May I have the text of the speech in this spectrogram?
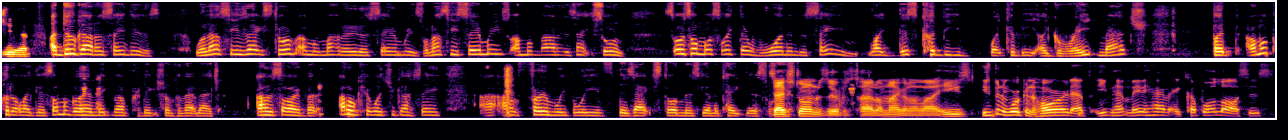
Yeah, I do gotta say this. When I see Zach Storm, I'm reminded of Sam Reeves. When I see Sam Reeves, I'm reminded of Zach Storm. So it's almost like they're one and the same. Like this could be what could be a great match, but I'm gonna put it like this. I'm gonna go ahead and make my prediction for that match. I'm sorry, but I don't care what you guys say. I, I firmly believe that Zach Storm is gonna take this one. Zach Storm deserves the title. I'm not gonna lie. He's he's been working hard. After, he ha- may have a couple of losses.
